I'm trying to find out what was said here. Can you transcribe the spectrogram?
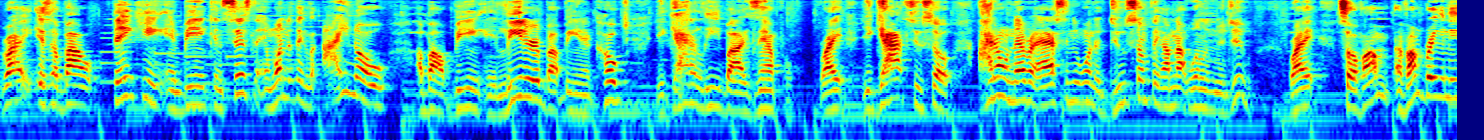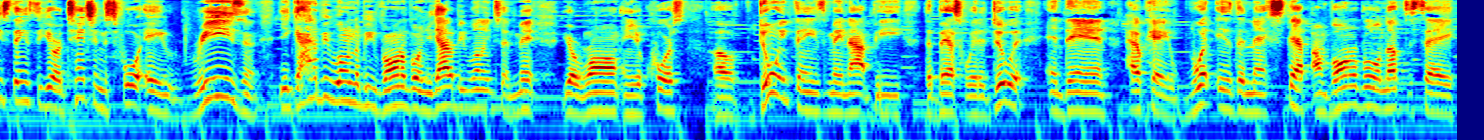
right? It's about thinking and being consistent. And one of the things I know about being a leader, about being a coach, you gotta lead by example, right? You got to. So I don't never ask anyone to do something I'm not willing to do right? So if I'm if I'm bringing these things to your attention, it's for a reason. You got to be willing to be vulnerable, and you got to be willing to admit you're wrong, and your course of doing things may not be the best way to do it. And then, okay, what is the next step? I'm vulnerable enough to say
